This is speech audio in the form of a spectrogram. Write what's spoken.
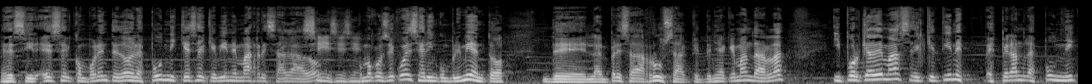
Es decir, es el componente 2 de la Sputnik que es el que viene más rezagado. Sí, sí, sí. Como consecuencia del incumplimiento de la empresa rusa que tenía que mandarla. Y porque además el que tiene esperando la Sputnik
